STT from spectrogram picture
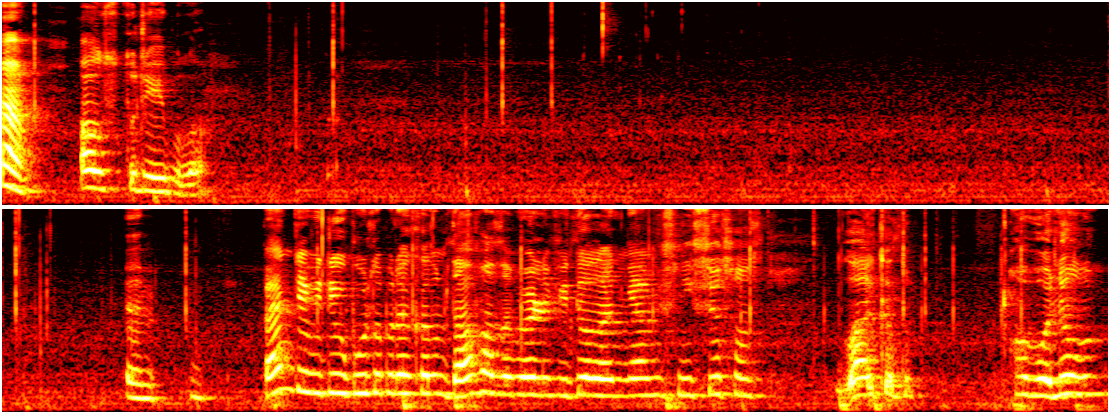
hem Avusturya'yı bulalım. Bence videoyu burada bırakalım. Daha fazla böyle videoların gelmesini istiyorsanız like atıp abone olun.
